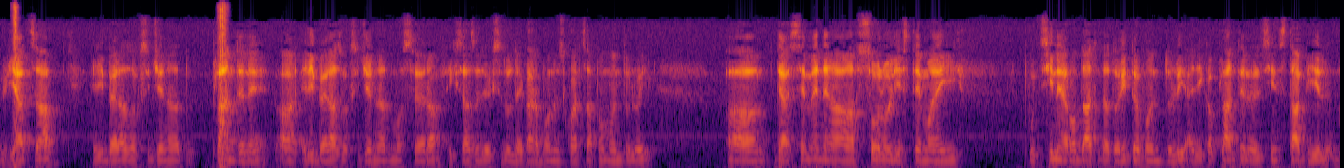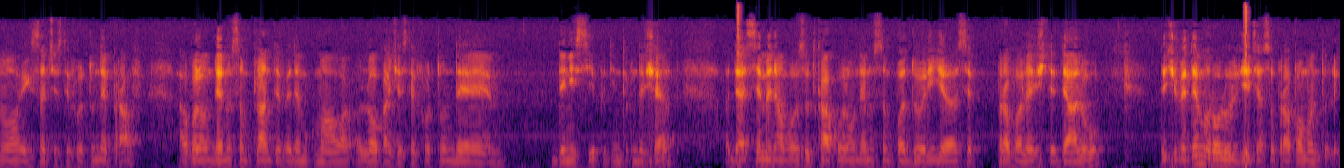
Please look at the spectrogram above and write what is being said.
viața eliberează oxigen, plantele eliberează oxigen în atmosferă, fixează dioxidul de carbon în scoarța Pământului. De asemenea, solul este mai puțin erodat datorită vântului, adică plantele îl țin stabil, nu există aceste furtuni de praf. Acolo unde nu sunt plante, vedem cum au loc aceste furtuni de, de nisip dintr-un deșert. De asemenea, am văzut că acolo unde nu sunt păduri se prăvălește dealul deci vedem rolul vieții asupra Pământului.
